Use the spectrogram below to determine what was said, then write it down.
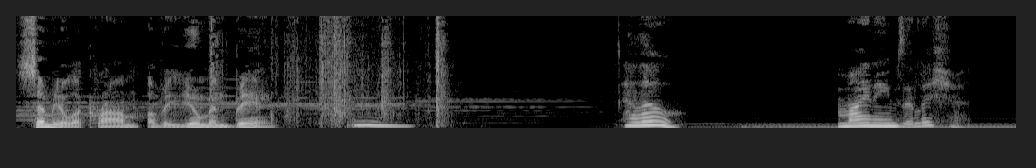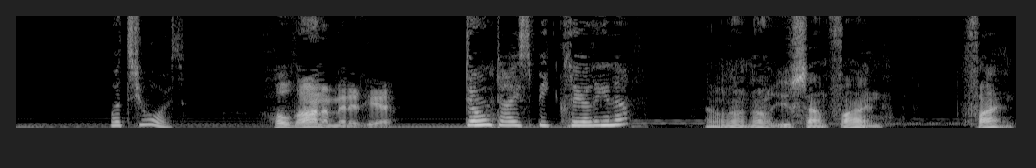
simulacrum of a human being. Hmm. Hello. My name's Alicia. What's yours? Hold on a minute here. Don't I speak clearly enough? No, no, no. You sound fine. Fine.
